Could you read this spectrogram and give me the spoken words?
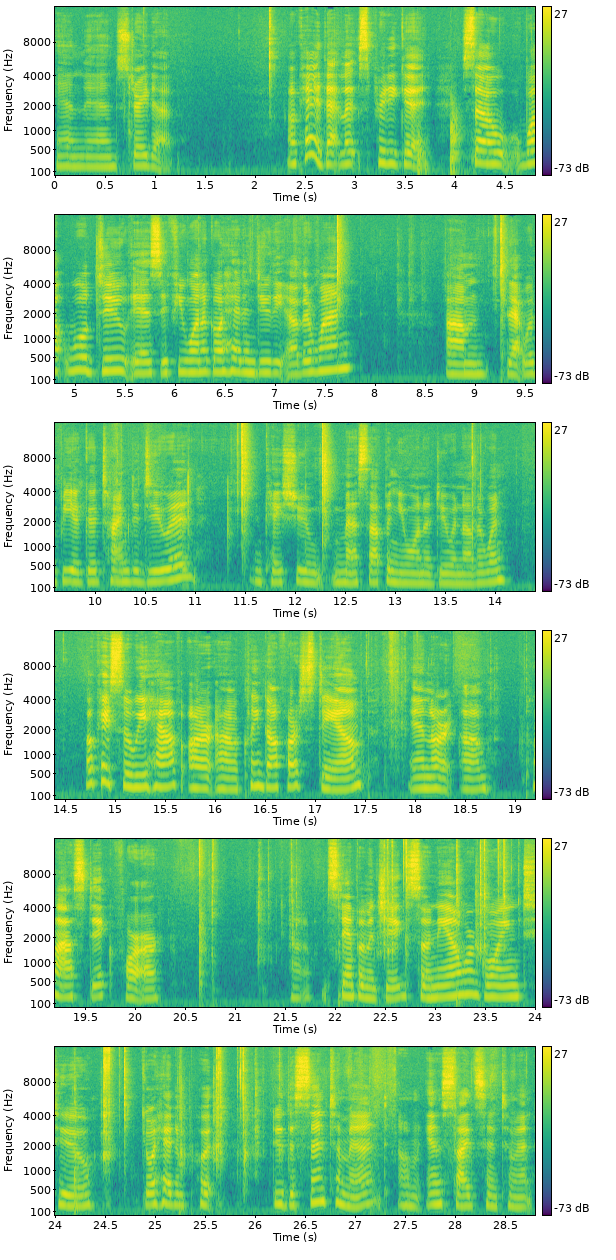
And then straight up. Okay that looks pretty good. So what we'll do is if you want to go ahead and do the other one um, that would be a good time to do it in case you mess up and you want to do another one. Okay, so we have our uh, cleaned off our stamp and our um, plastic for our uh, Stamp-A-Majig. So now we're going to go ahead and put do the sentiment, um, inside sentiment,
